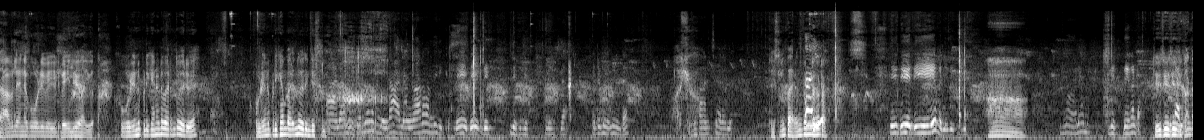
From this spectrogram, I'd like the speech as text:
രാവിലെ തന്നെ കോഴി വെയിൽ വെയിൽ കായുക. കോഴീനെ പിടിക്കാനായിട്ട് വരന്ത് വരുവേ. കോഴീനെ പിടിക്കാൻ പരന്നു വരും ജസ്റ്റ് ജസ്റ്റിന് പരന്തുണ്ട് കേട്ടോ. ആ. കണ്ട? കണ്ട?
